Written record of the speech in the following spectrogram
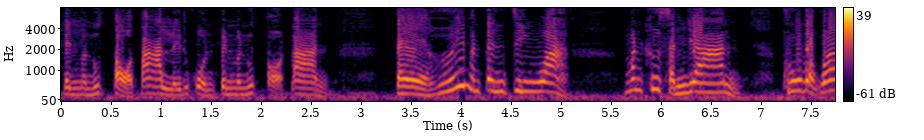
เป็นมนุษย์ต่อต้านเลยทุกคนเป็นมนุษย์ต่อต้าน แต่เฮ้ยมันเป็นจริงว่ะมันคือสัญญาณ ครูบอกว่า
